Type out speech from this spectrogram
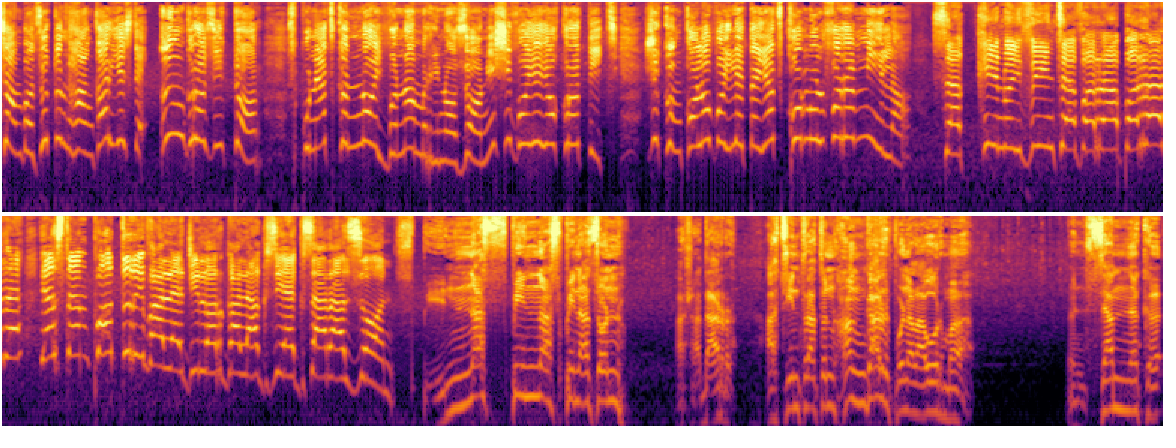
ce-am văzut în hangar este îngrozitor. Spuneați că noi vânăm rinozonii și voi îi ocrotiți. Și când colo voi le tăiați cornul fără milă Să chinui ființe fără apărare este împotriva legilor galaxiei Xarazon Spina, spina, spinazon! Așadar, ați intrat în hangar până la urmă. Înseamnă că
